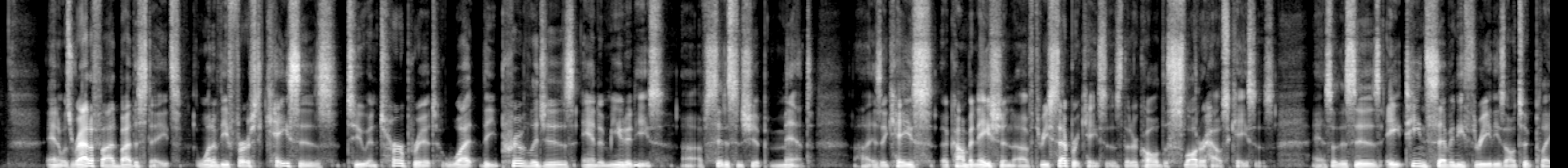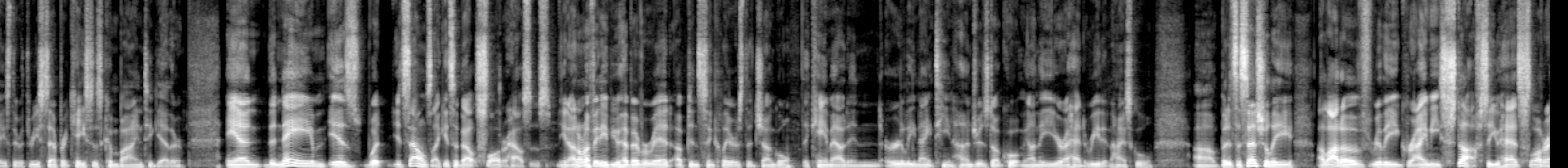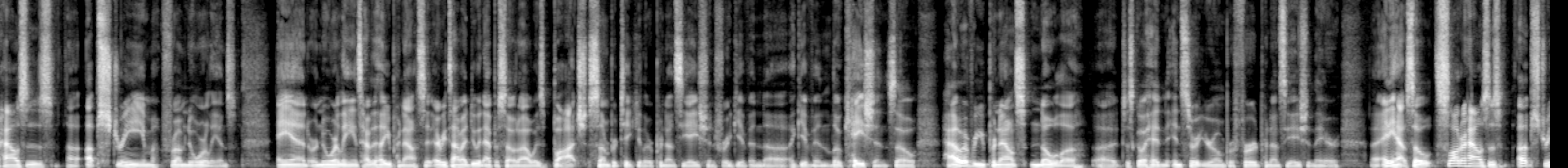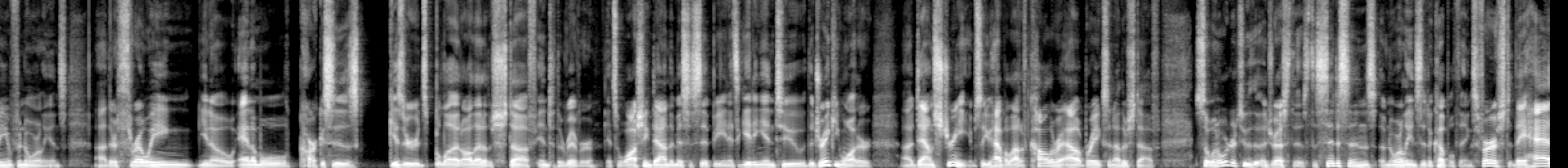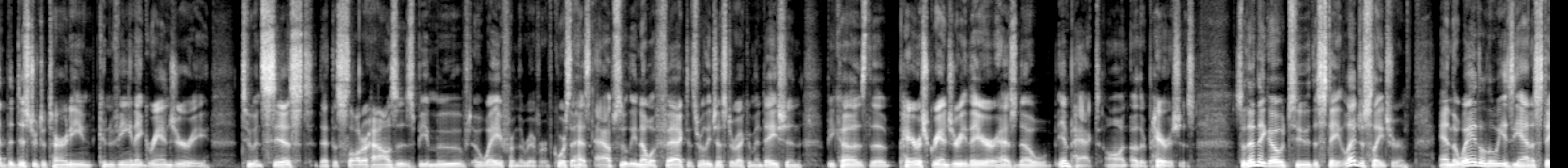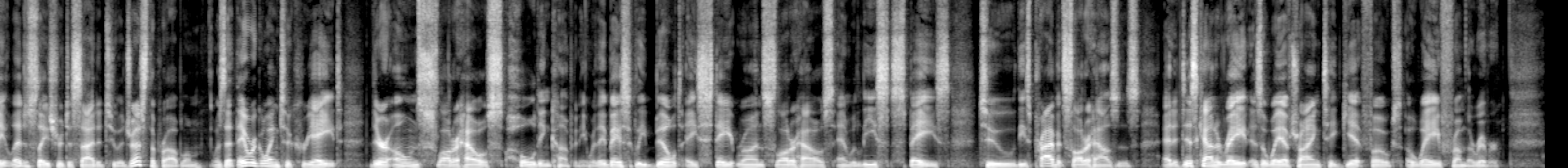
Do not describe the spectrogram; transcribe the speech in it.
and it was ratified by the states. One of the first cases to interpret what the privileges and immunities uh, of citizenship meant uh, is a case, a combination of three separate cases that are called the slaughterhouse cases. And so this is 1873. These all took place. There were three separate cases combined together. And the name is what it sounds like. It's about slaughterhouses. You know, I don't know if any of you have ever read Upton Sinclair's The Jungle that came out in early 1900s. Don't quote me on the year. I had to read it in high school. Uh, but it's essentially a lot of really grimy stuff. So you had slaughterhouses uh, upstream from New Orleans and or New Orleans, however the hell you pronounce it. Every time I do an episode, I always botch some particular pronunciation for a given uh, a given location. So, however you pronounce NOLA, uh, just go ahead and insert your own preferred pronunciation there. Uh, anyhow, so slaughterhouses upstream from New Orleans, uh, they're throwing you know animal carcasses, gizzards, blood, all that other stuff into the river. It's washing down the Mississippi and it's getting into the drinking water uh, downstream. So you have a lot of cholera outbreaks and other stuff. So, in order to address this, the citizens of New Orleans did a couple things. First, they had the district attorney convene a grand jury to insist that the slaughterhouses be moved away from the river. Of course, that has absolutely no effect. It's really just a recommendation because the parish grand jury there has no impact on other parishes. So then they go to the state legislature, and the way the Louisiana state legislature decided to address the problem was that they were going to create their own slaughterhouse holding company, where they basically built a state run slaughterhouse and would lease space to these private slaughterhouses at a discounted rate as a way of trying to get folks away from the river.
